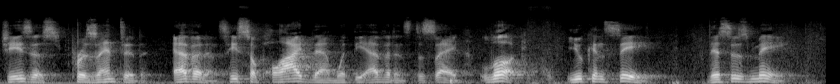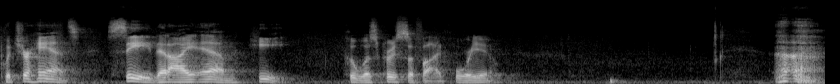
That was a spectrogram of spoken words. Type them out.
Jesus presented evidence. He supplied them with the evidence to say, Look, you can see, this is me. Put your hands, see that I am He who was crucified for you.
